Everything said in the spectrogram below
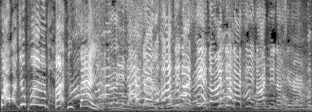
Why would you put it in plain sight? I did not see it. though. I did not see it though. I did not see it though. Not see it. Okay, at all. but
